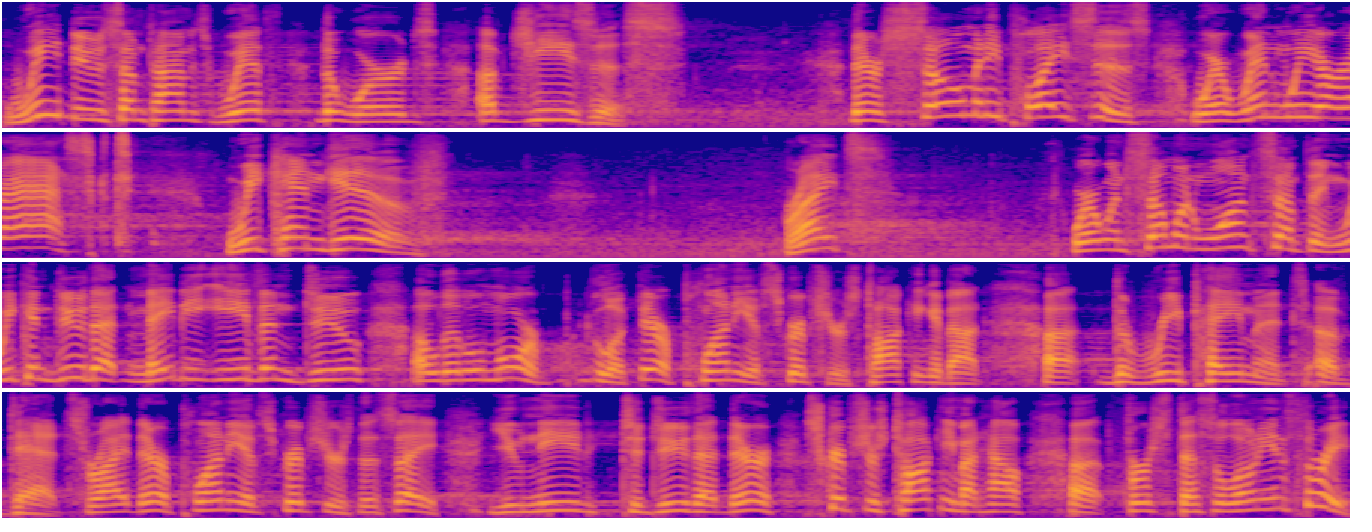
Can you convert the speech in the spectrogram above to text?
we do sometimes with the words of Jesus. There are so many places where when we are asked, we can give. Right? Where when someone wants something, we can do that, maybe even do a little more. Look, there are plenty of scriptures talking about uh, the repayment of debts, right? There are plenty of scriptures that say you need to do that. There are scriptures talking about how, uh, 1 Thessalonians 3,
